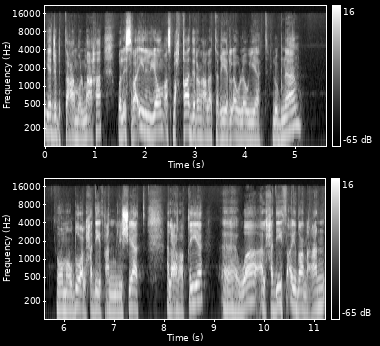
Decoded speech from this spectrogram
يجب التعامل معها والإسرائيلي اليوم أصبح قادرا على تغيير الأولويات لبنان هو موضوع الحديث عن ميليشيات العراقية آه، والحديث أيضا عن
